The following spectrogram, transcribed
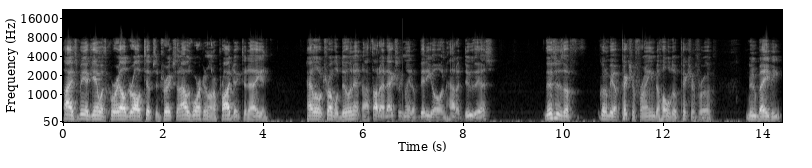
Hi, it's me again with Corel Draw Tips and Tricks, and I was working on a project today and had a little trouble doing it, and I thought I'd actually made a video on how to do this. This is a going to be a picture frame to hold a picture for a new baby.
